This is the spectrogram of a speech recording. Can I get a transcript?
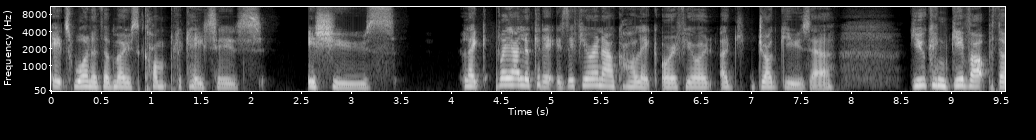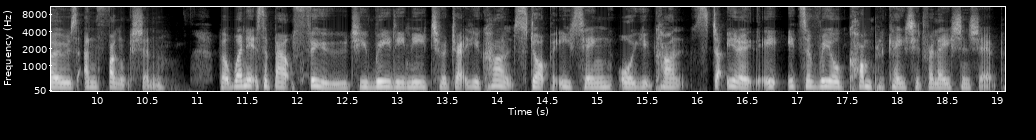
it's one of the most complicated issues. Like the way I look at it is if you're an alcoholic or if you're a, a drug user, you can give up those and function. But when it's about food, you really need to address. You can't stop eating, or you can't. St- you know, it, it's a real complicated relationship.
